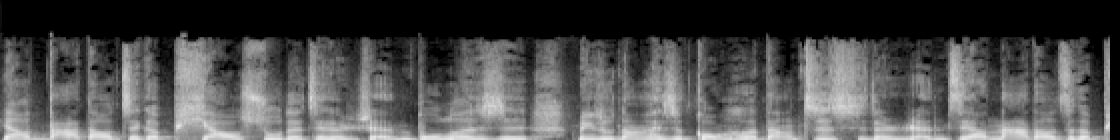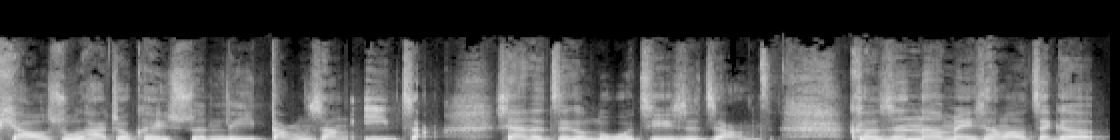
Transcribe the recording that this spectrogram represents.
要达到这个票数的这个人，不论是民主党还是共和党支持的人，只要拿到这个票数，他就可以顺利当上议长。现在的这个逻辑是这样子，可是呢，没想到这个。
